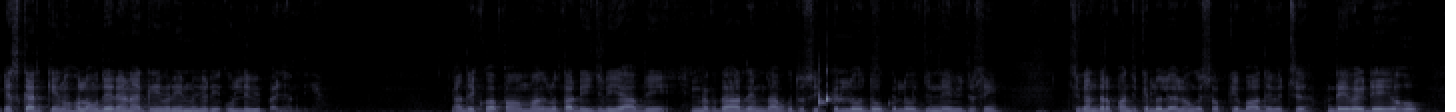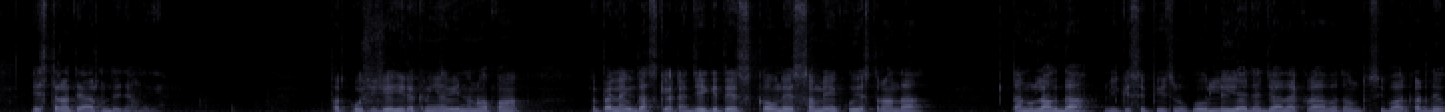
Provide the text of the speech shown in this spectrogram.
ਇਸ ਕਰਕੇ ਇਹਨੂੰ ਹਿਲਾਉਂਦੇ ਰਹਿਣਾ, ਕਈ ਵਾਰੀ ਇਹਨੂੰ ਜਿਹੜੀ ਉੱਲੀ ਵੀ ਪੈ ਜਾਂਦੀ ਆ ਦੇਖੋ, ਆਪਾਂ ਮੰਨ ਲਓ ਤੁਹਾਡੀ ਜਿਹੜੀ ਆਪਦੀ ਮਿਕਦਾਰ ਦੇ ਮੁਤਾਬਕ ਤੁਸੀਂ ਕਿਲੋ 2 ਕਿਲੋ, ਜਿੰਨੇ ਵੀ ਤੁਸੀਂ ਚੁਕੰਦਰ 5 ਕਿਲੋ ਲੈ ਲਓਗੇ, ਸੁੱਕ ਕੇ ਬਾਅਦ ਦੇ ਵਿੱਚ ਡੇ ਬਾਈ ਡੇ ਉਹ ਇਸ ਤਰ੍ਹਾਂ ਤਿਆਰ ਹੁੰਦੇ ਜਾਣਗੇ। ਪਰ ਕੋਸ਼ਿਸ਼ ਇਹੀ ਰੱਖਣੀ ਆ ਵੀ ਇਹਨਾਂ ਨੂੰ ਆਪਾਂ ਮੈਂ ਪਹਿਲਾਂ ਵੀ ਦੱਸ ਕੇ ਹਟਾਂ ਜੇ ਕਿਤੇ ਸੁਕਾਉਂਦੇ ਸਮੇਂ ਕੋਈ ਇਸ ਤਰ੍ਹਾਂ ਦਾ ਤੁਹਾਨੂੰ ਲੱਗਦਾ ਵੀ ਕਿਸੇ ਪੀਸ ਨੂੰ ਕੋਲੀ ਆ ਜਾਂ ਜ਼ਿਆਦਾ ਖਰਾਬ ਆ, ਤਾਂ ਉਹਨੂੰ ਤੁਸੀਂ ਬਾਹਰ ਕੱਢ ਦਿਓ।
